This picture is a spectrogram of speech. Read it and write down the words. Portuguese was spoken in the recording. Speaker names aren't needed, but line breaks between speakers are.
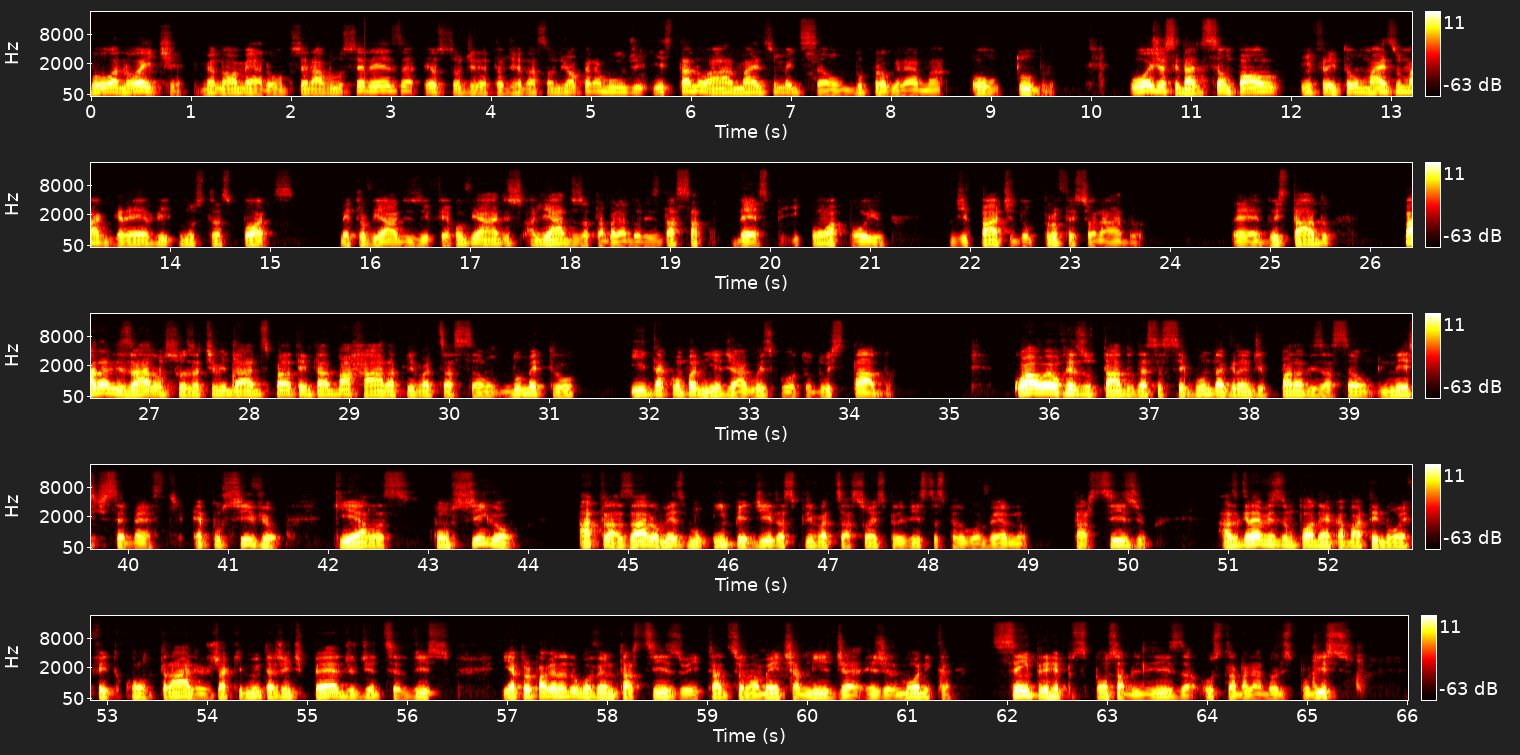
Boa noite. Meu nome é Haroldo Cerávulo Cereza, eu sou diretor de redação de Ópera Mundi e está no ar mais uma edição do programa Outubro. Hoje a cidade de São Paulo enfrentou mais uma greve nos transportes metroviários e ferroviários, aliados a trabalhadores da Sabesp e com o apoio de parte do professorado é, do Estado, paralisaram suas atividades para tentar barrar a privatização do metrô e da Companhia de Água e Esgoto do Estado. Qual é o resultado dessa segunda grande paralisação neste semestre? É possível que elas consigam atrasar ou mesmo impedir as privatizações previstas pelo governo Tarcísio? As greves não podem acabar tendo um efeito contrário, já que muita gente perde o dia de serviço e a propaganda do governo Tarcísio e tradicionalmente a mídia hegemônica sempre responsabiliza os trabalhadores por isso.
